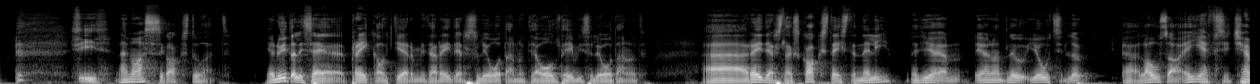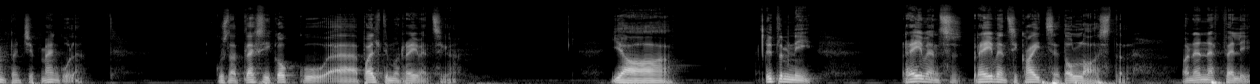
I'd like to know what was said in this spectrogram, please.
siis lähme aastasse kaks tuhat ja nüüd oli see breakout year, mida Raiders oli oodanud ja All Davis oli oodanud uh,. Raiders läks kaksteist ja neli ja, ja nad jõudsid lausa AFC championship mängule kus nad läksid kokku äh, Baltimore Ravensiga. Ja ütleme nii, Ravens, Ravensi kaitse tol aastal on NFL-i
